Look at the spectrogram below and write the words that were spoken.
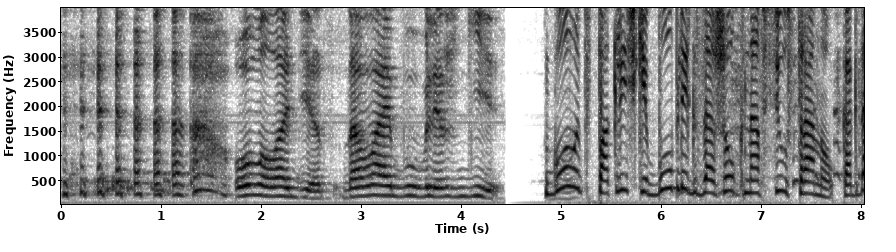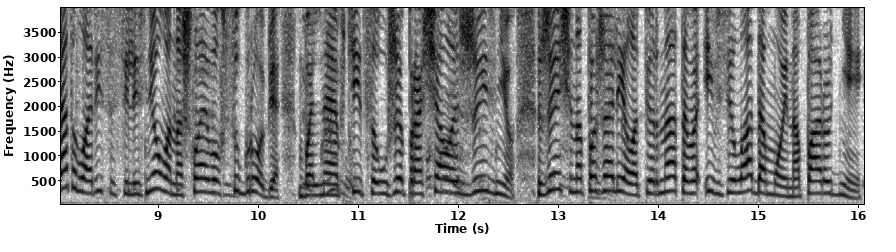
О, молодец! Давай, Бубля, жги! Голубь по кличке Бублик зажег на всю страну. Когда-то Лариса Селезнева нашла его в сугробе. Больная птица уже прощалась с жизнью. Женщина пожалела пернатого и взяла домой на пару дней.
